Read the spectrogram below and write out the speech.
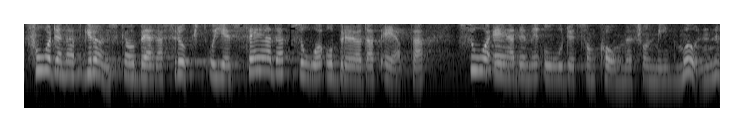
får den att grönska och bära frukt och ger säd att så och bröd att äta. Så är det med ordet som kommer från min mun.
